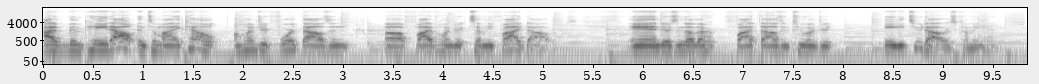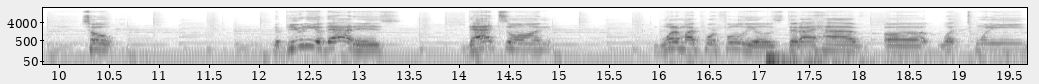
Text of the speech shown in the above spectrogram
I've been paid out into my account $104,575. Uh, and there's another $5,282 coming in. So the beauty of that is that's on one of my portfolios that I have uh what 20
